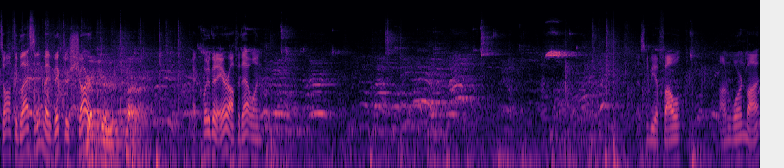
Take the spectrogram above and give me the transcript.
That's off the glass and in by Victor Sharp. Victor Sharp. Got quite a bit of air off of that one. That's going to be a foul on Warren Mott.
